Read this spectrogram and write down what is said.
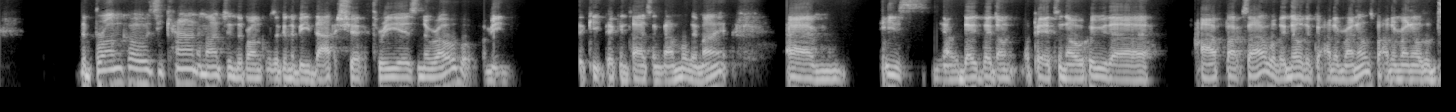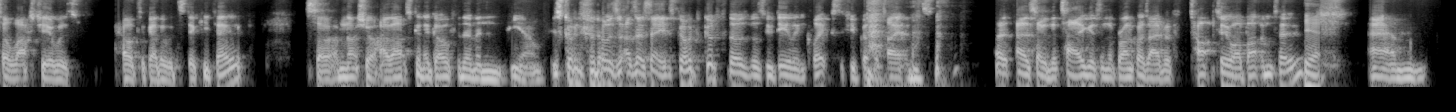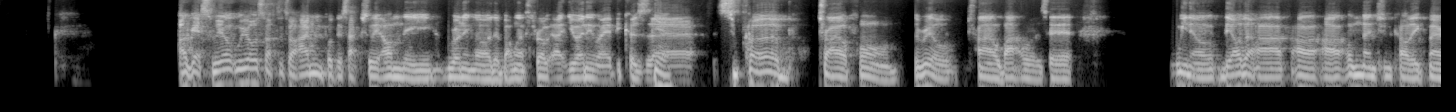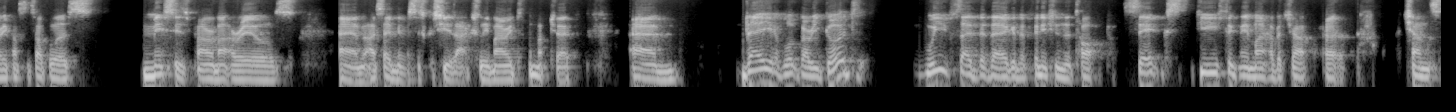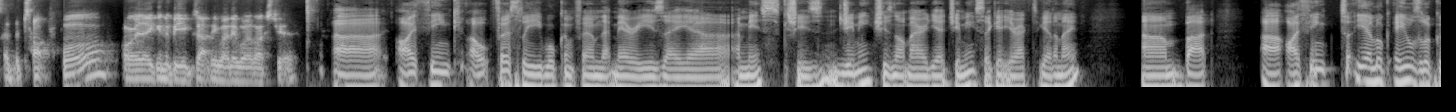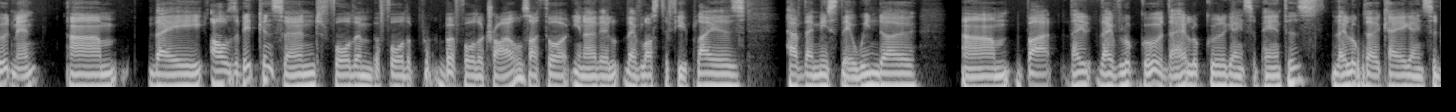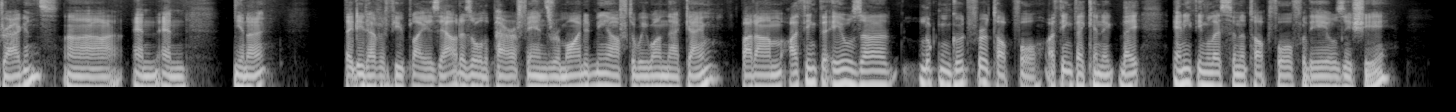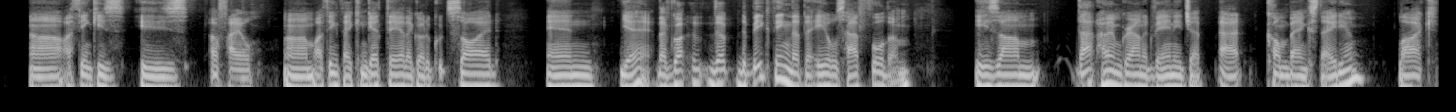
The Broncos, you can't imagine the Broncos are going to be that shit three years in a row. But I mean, they keep picking Tyson Gamble, they might. Um, he's, you know, they, they don't appear to know who their halfbacks are. Well, they know they've got Adam Reynolds, but Adam Reynolds until last year was held together with sticky tape. So I'm not sure how that's going to go for them. And you know, it's good for those, as I say, it's good good for those of us who deal in clicks. If you've got the Titans, uh, uh, sorry, the Tigers and the Broncos, either top two or bottom two. Yeah. Um, I guess we we also have to talk. I haven't put this actually on the running order, but I'm going to throw it at you anyway because uh, Yeah. superb trial form, the real trial battle is here. We know the other half, our, our unmentioned colleague Mary Constantopoulos, Mrs. Parramatta. Um, I say Mrs. because she is actually married to them. I've checked. Um, they have looked very good. We've said that they're going to finish in the top six. Do you think they might have a, cha- a chance at the top four, or are they going to be exactly where they were last year? Uh, I think. Oh, firstly, we'll confirm that Mary is a uh, a miss. She's Jimmy. She's not married yet, Jimmy. So get your act together, mate. Um, but uh, I think, t- yeah. Look, Eels look good, man. Um, they. I was a bit concerned for them before the before the trials. I thought, you know, they they've lost a few players. Have they missed their window? Um, but they they've looked good. They looked good against the Panthers. They looked okay against the Dragons. Uh, and and you know they did have a few players out, as all the para fans reminded me after we won that game. But um, I think the Eels are looking good for a top four. I think they can they anything less than a top four for the Eels this year. Uh, I think is is a fail. Um, I think they can get there. They got a good side, and yeah, they've got the the big thing that the Eels have for them is um that home ground advantage at at CommBank Stadium. Like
